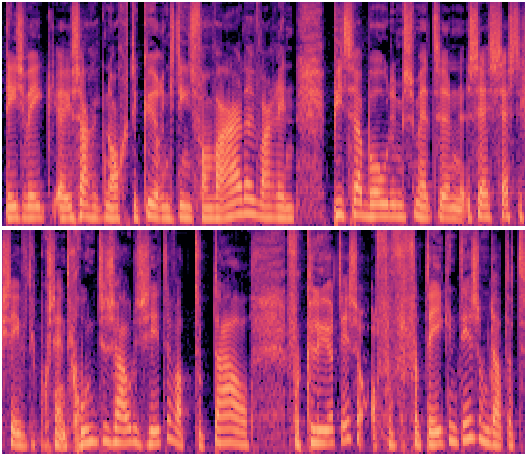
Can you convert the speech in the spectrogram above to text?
deze week zag ik nog de Keuringsdienst van Waarde... waarin pizzabodems met een 60, 70 procent groente zouden zitten... wat totaal verkleurd is of ver- vertekend is... omdat het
